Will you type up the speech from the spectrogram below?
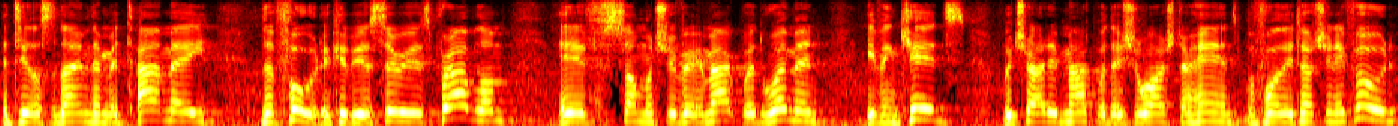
until mitame the food. It could be a serious problem if someone should very with women, even kids, we try to makbid they should wash their hands before they touch any food,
